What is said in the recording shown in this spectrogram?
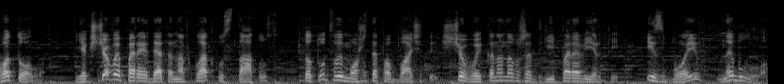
Готово. Якщо ви перейдете на вкладку Статус, то тут ви можете побачити, що виконано вже дві перевірки, і збоїв не було.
